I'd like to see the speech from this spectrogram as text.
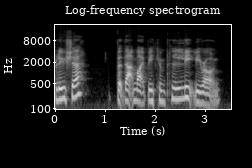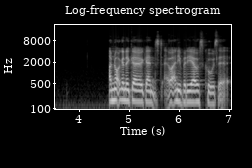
Blucher, but that might be completely wrong. I'm not going to go against what anybody else calls it,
